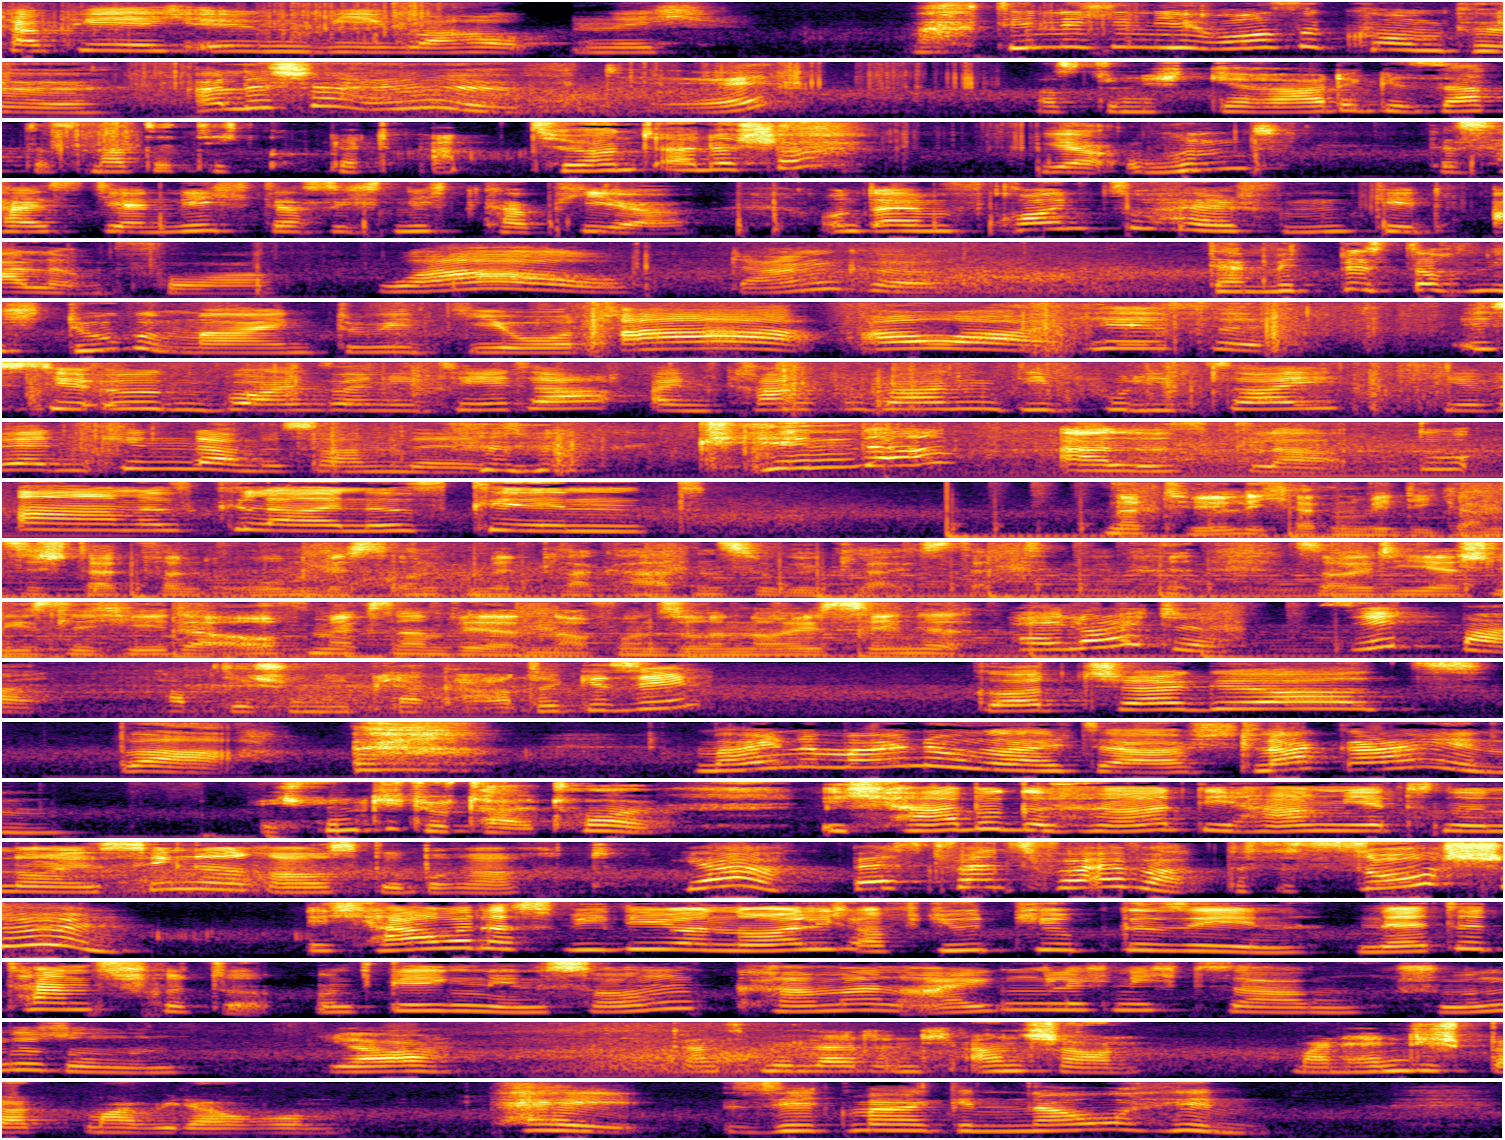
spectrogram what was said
kapiere ich irgendwie überhaupt nicht. Mach dir nicht in die Hose, Kumpel. Alicia hilft. Hä? Hast du nicht gerade gesagt, dass Mathe dich komplett abturnt, Alicia? Ja und? Das heißt ja nicht, dass ich nicht kapier. Und einem Freund zu helfen geht allem vor. Wow, danke. Damit bist doch nicht du gemeint, du Idiot. Ah, aua, Hilfe. Ist hier irgendwo ein Sanitäter, ein Krankenwagen, die Polizei? Hier werden Kinder misshandelt. Kinder? Alles klar, du armes kleines Kind. Natürlich hatten wir die ganze Stadt von oben bis unten mit Plakaten zugekleistert. Sollte ja schließlich jeder aufmerksam werden auf unsere neue Single. Hey Leute, seht mal. Habt ihr schon die Plakate gesehen? Gotcha Girls. Bah. Meine Meinung, Alter. Schlag ein. Ich finde die total toll. Ich habe gehört, die haben jetzt eine neue Single rausgebracht. Ja, Best Friends Forever. Das ist so schön. Ich habe das Video neulich auf YouTube gesehen. Nette Tanzschritte. Und gegen den Song kann man eigentlich nichts sagen. Schön gesungen. Ja, kannst mir leider nicht anschauen. Mein Handy sperrt mal wieder rum. Hey, seht mal genau hin.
